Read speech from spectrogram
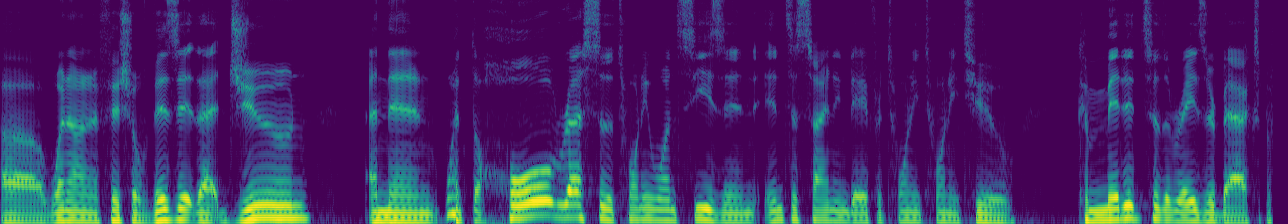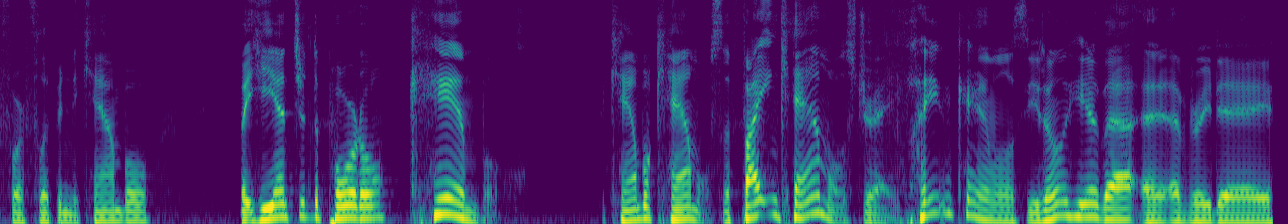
uh, went on an official visit that June, and then went the whole rest of the 21 season into signing day for 2022, committed to the Razorbacks before flipping to Campbell. But he entered the portal, Campbell. the Campbell Camels, the fighting camels, Dre. Fighting camels. You don't hear that every day.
